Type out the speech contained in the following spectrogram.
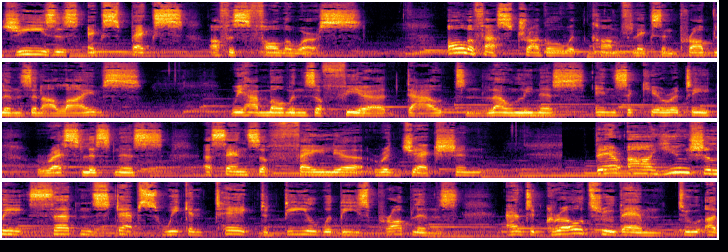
Jesus expects of his followers. All of us struggle with conflicts and problems in our lives. We have moments of fear, doubt, and loneliness, insecurity, restlessness, a sense of failure, rejection. There are usually certain steps we can take to deal with these problems and to grow through them to a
